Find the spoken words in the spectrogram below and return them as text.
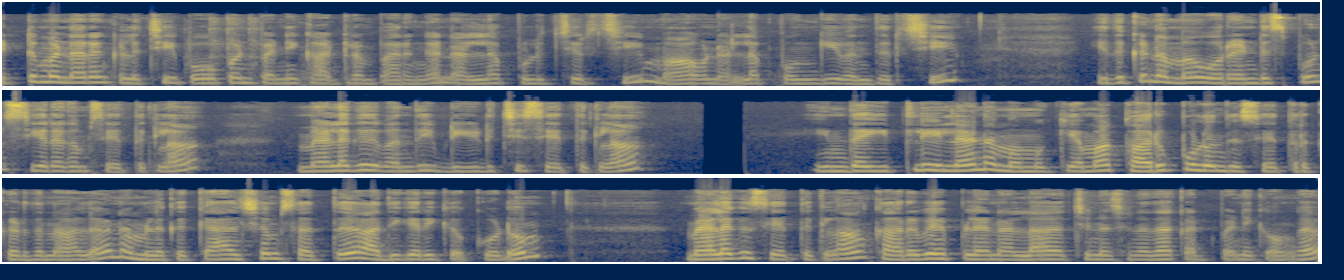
எட்டு மணி நேரம் கழித்து இப்போ ஓப்பன் பண்ணி காட்டுறேன் பாருங்கள் நல்லா புளிச்சிருச்சு. மாவு நல்லா பொங்கி வந்துருச்சு. இதுக்கு நம்ம ஒரு ரெண்டு ஸ்பூன் சீரகம் சேர்த்துக்கலாம். மிளகு வந்து இப்படி இடித்து சேர்த்துக்கலாம். இந்த இட்லியில் நம்ம முக்கியமாக கருப்புளுந்து சேர்த்துருக்கிறதுனால நம்மளுக்கு கால்சியம் சத்து அதிகரிக்கக்கூடும். மிளகு சேர்த்துக்கலாம். கருவேப்பிலை நல்லா சின்ன சின்னதாக கட் பண்ணிக்கோங்க.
